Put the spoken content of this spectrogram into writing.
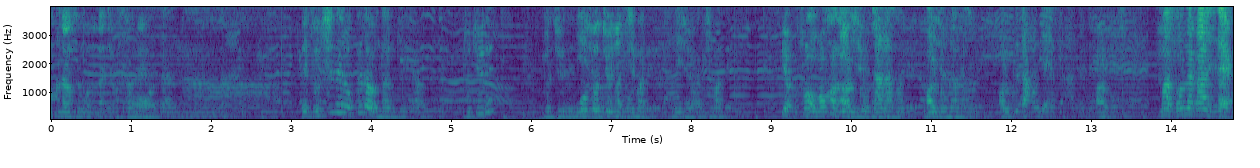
ックダウンすることになっちゃいますそうからねだな。え途中でロックダウンになる時ある途中で？途中で放送中に？28まで。28までいやそれは分かんない。あるかもしれ27ない。まであるかもしれない。27ロックダウンです。あるかもしれない。まあそんな感じで、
